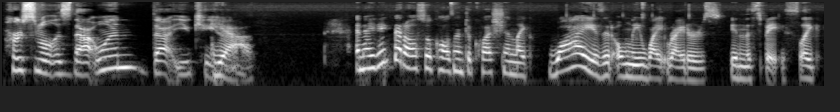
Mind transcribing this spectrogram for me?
personal as that one that you can. Yeah. And I think that also calls into question like why is it only white writers in the space? Like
